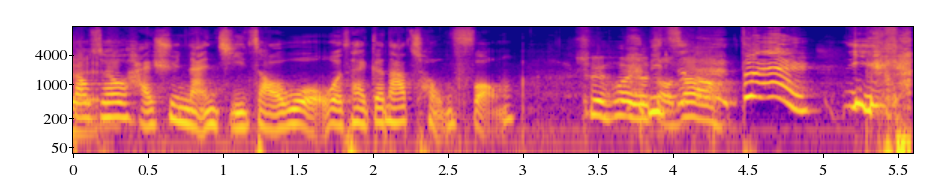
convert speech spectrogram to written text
到最后还去南极找我，我才跟他重逢。所以后来有找到，你看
